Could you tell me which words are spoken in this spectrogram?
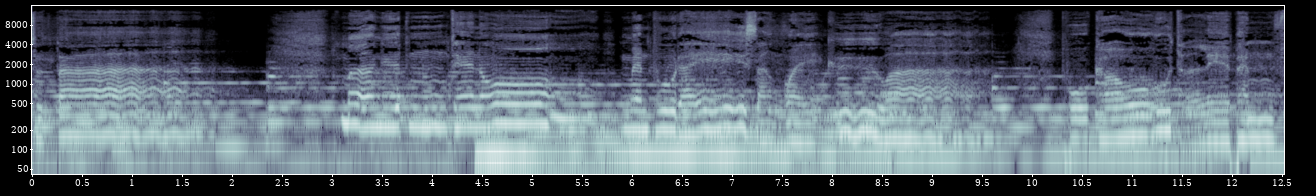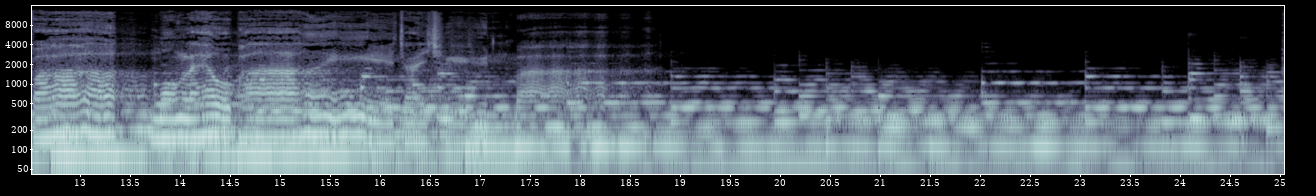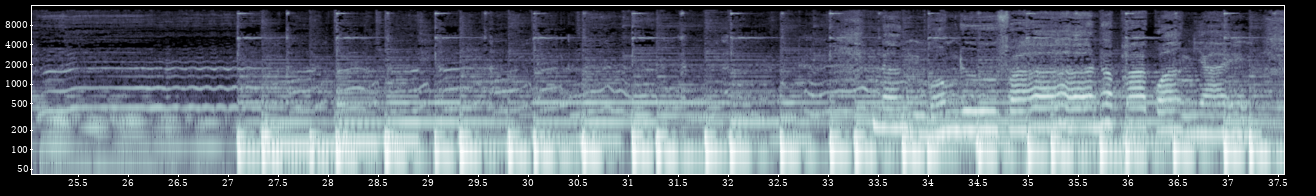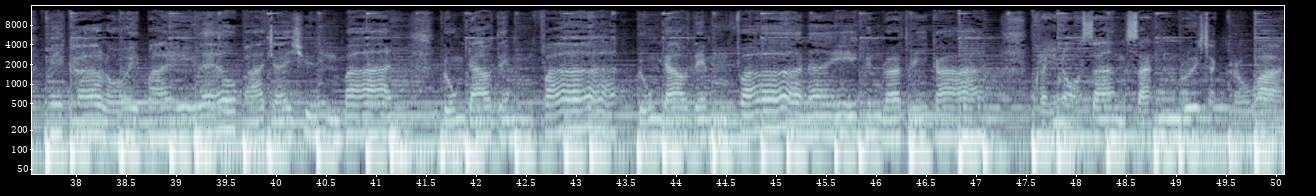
สุดตา มาเงึดแทโนแม่นผู้ใดสั่งไว้คือว่าภูเขาทะเลแผ่นฟ้ามองแล้วพา ร้างสรรค์ด้วยจักรวาล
